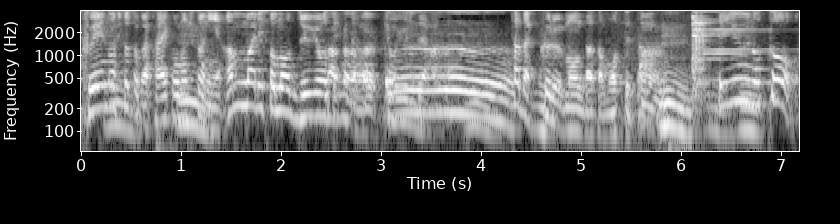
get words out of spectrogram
笛の人とか太鼓の人にあんまりその重要性とかを共有してなかった、ただ来るもんだと思ってた、っていうのと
